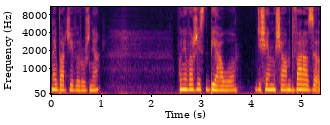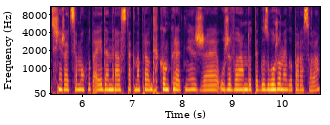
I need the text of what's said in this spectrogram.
najbardziej wyróżnia. Ponieważ jest biało. Dzisiaj musiałam dwa razy odśnieżać samochód, a jeden raz tak naprawdę konkretnie, że używałam do tego złożonego parasola.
